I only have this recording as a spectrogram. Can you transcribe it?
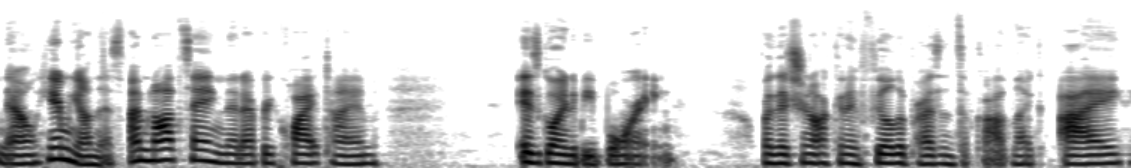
Now, hear me on this. I'm not saying that every quiet time is going to be boring or that you're not going to feel the presence of God. Like I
